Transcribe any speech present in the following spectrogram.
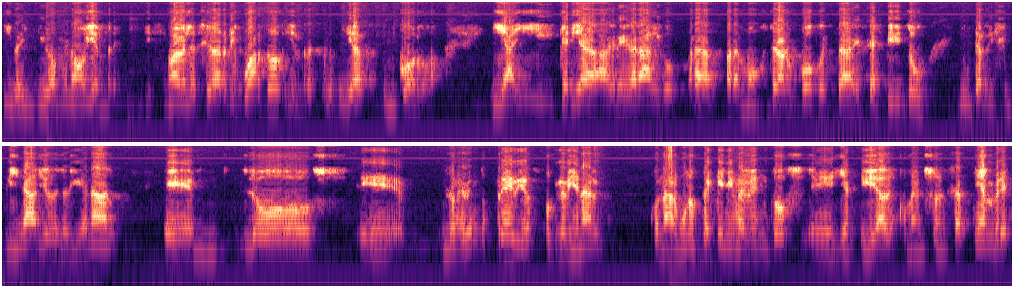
y 22 de noviembre. 19 en la ciudad de Río y el resto de los días en Córdoba y ahí quería agregar algo para, para mostrar un poco esta, este espíritu interdisciplinario de la Bienal. Eh, los, eh, los eventos previos, porque la Bienal con algunos pequeños eventos eh, y actividades comenzó en septiembre,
